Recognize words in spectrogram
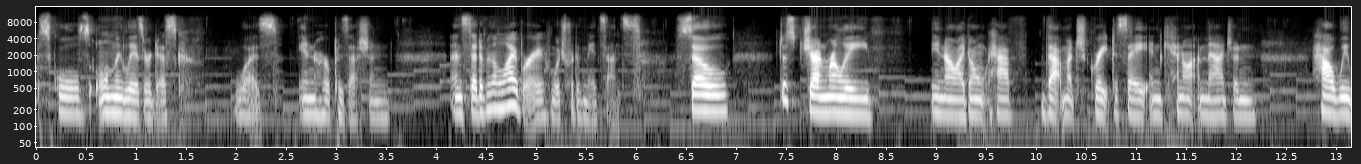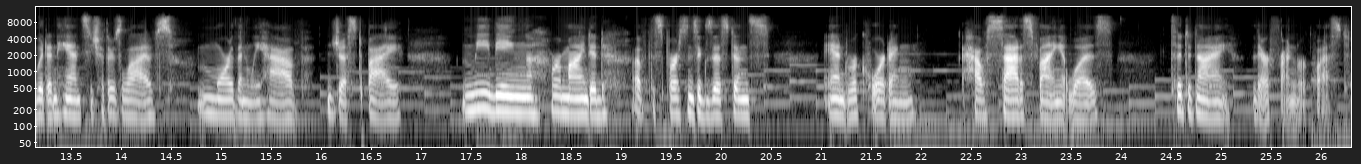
school's only laser disc was in her possession instead of in the library, which would have made sense. So, just generally, you know, I don't have that much great to say and cannot imagine how we would enhance each other's lives more than we have just by me being reminded of this person's existence and recording how satisfying it was to deny their friend request.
